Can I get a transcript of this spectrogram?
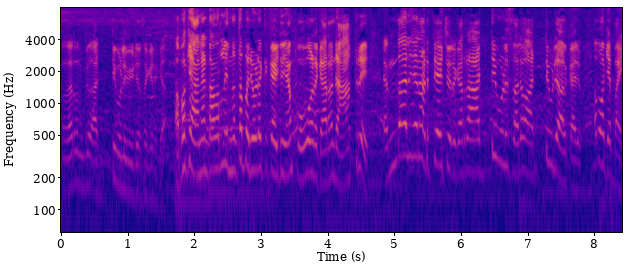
അന്നേരം നമുക്ക് അടിപൊളി വീഡിയോസ് ഒക്കെ എടുക്കാം. അപ്പൊ കാനൻ ടവറിൽ ഇന്നത്തെ പരിപാടിയൊക്കെ കഴിഞ്ഞ് ഞാൻ പോവുകയാണ് കാരണം രാത്രി എന്തായാലും ഞാൻ അടുത്ത ആഴ്ച വരും. കാരണം അടിപൊളി സ്ഥലവും അടിപൊളി ആൾക്കാരും. അപ്പൊ ഓക്കെ ബൈ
